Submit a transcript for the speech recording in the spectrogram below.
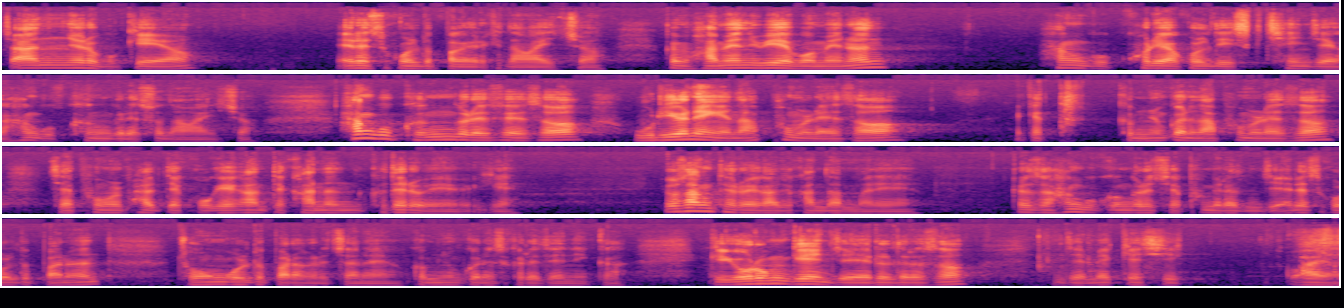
짠 열어볼게요. LS 골드바가 이렇게 나와 있죠. 그럼 화면 위에 보면은 한국 코리아 골드 익스체인지가 한국 건그레소 나와 있죠. 한국 건그레소에서 우리은행에 납품을 해서 이렇게 탁 금융권에 납품을 해서 제품을 팔 때 고객한테 가는 그대로예요 이게. 이 상태로 해가지고 간단 말이에요. 그래서 한국 건그레소 제품이라든지 LS 골드바는 좋은 골드바라 그랬잖아요. 금융권에서 그래 되니까. 이런 게 이제 예를 들어서 이제 몇 개씩 와요.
